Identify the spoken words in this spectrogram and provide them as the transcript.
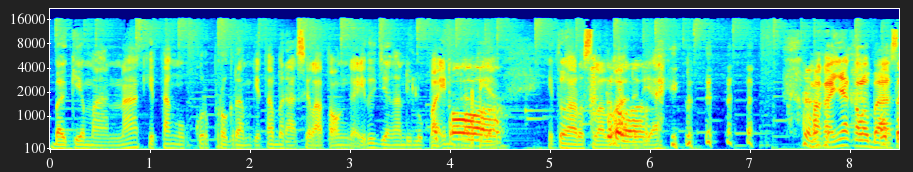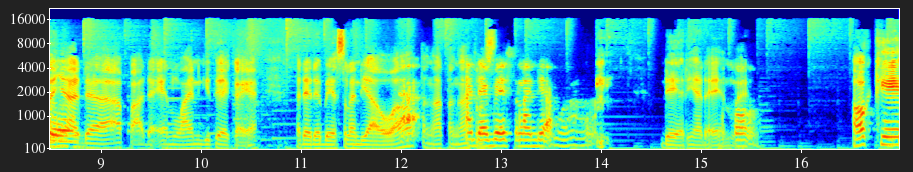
Bagaimana kita ngukur program kita berhasil atau enggak itu jangan dilupain Betul. berarti ya itu harus selalu Betul. ada di akhir. Makanya kalau bahasanya Betul. ada apa? Ada end line gitu ya kak ya. Ada ada baseline di awal, tengah-tengah. Ada terus baseline di awal. Dari ada end line. Oke, okay,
